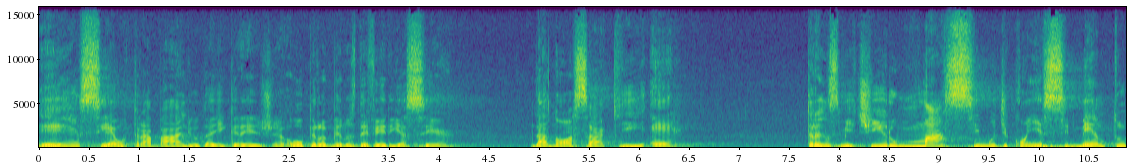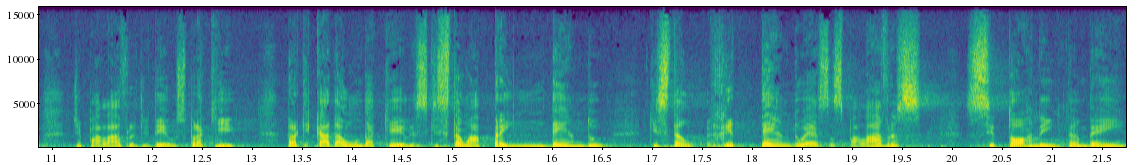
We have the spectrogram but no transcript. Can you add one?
Esse é o trabalho da igreja, ou pelo menos deveria ser. Da nossa aqui é transmitir o máximo de conhecimento de palavra de Deus, para quê? Para que cada um daqueles que estão aprendendo, que estão retendo essas palavras, se tornem também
